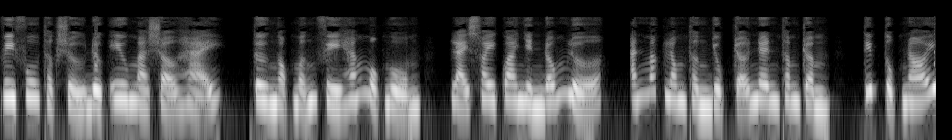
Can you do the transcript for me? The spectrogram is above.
vi phu thật sự được yêu mà sợ hãi, từ ngọc mẫn phì hắn một ngụm, lại xoay qua nhìn đống lửa, ánh mắt Long thần dục trở nên thâm trầm, tiếp tục nói,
